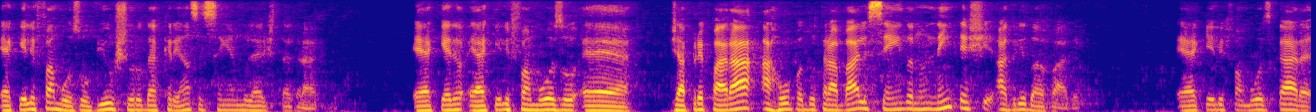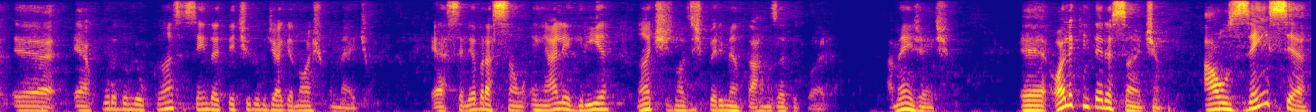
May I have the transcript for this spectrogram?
É aquele famoso ouvir o choro da criança sem a mulher estar grávida. É aquele, é aquele famoso é, já preparar a roupa do trabalho sem ainda não, nem ter abrido a vaga. É aquele famoso, cara, é, é a cura do meu câncer sem ainda ter tido o diagnóstico médico. É a celebração em alegria antes de nós experimentarmos a vitória. Amém, gente? É, olha que interessante. A ausência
